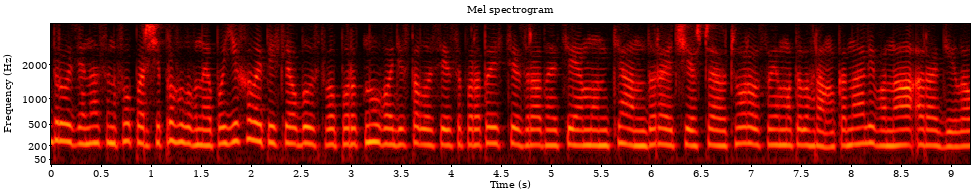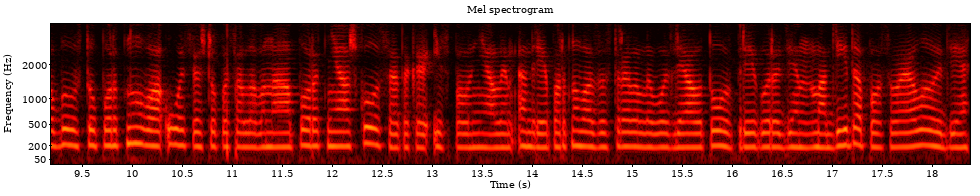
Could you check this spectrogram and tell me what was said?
Друзі, нас інфо перші про головне поїхали. Після убивства Портнова дісталося і сепаратистці зрадниці Монтян. До речі, ще вчора у своєму телеграм-каналі вона раділа убивству Портнова. Ось що писала вона Портняшку. Все таки ісполняли. Андрія Портнова застрелили возле авто в пригороді Мадрида по суелу, де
